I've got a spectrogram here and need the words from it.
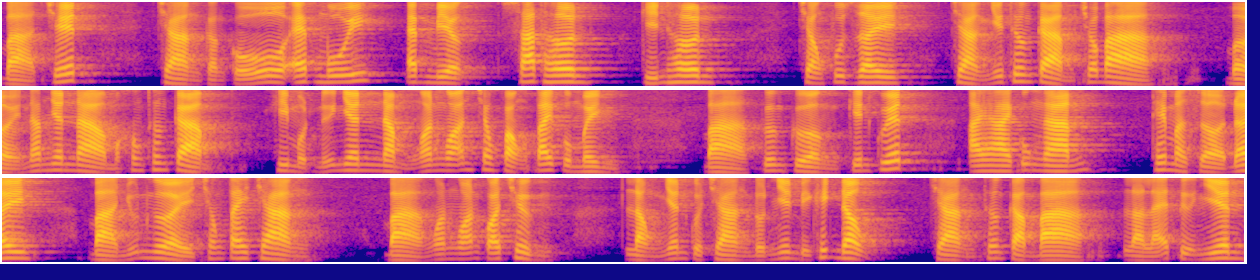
Bà chết, chàng càng cố ép mũi, ép miệng sát hơn, kín hơn. Trong phút giây, chàng như thương cảm cho bà, bởi nam nhân nào mà không thương cảm khi một nữ nhân nằm ngoan ngoãn trong vòng tay của mình. Bà cương cường, kiên quyết, ai ai cũng ngán. Thế mà giờ đây, bà nhũn người trong tay chàng, bà ngoan ngoãn quá chừng. Lòng nhân của chàng đột nhiên bị khích động, chàng thương cảm bà là lẽ tự nhiên.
